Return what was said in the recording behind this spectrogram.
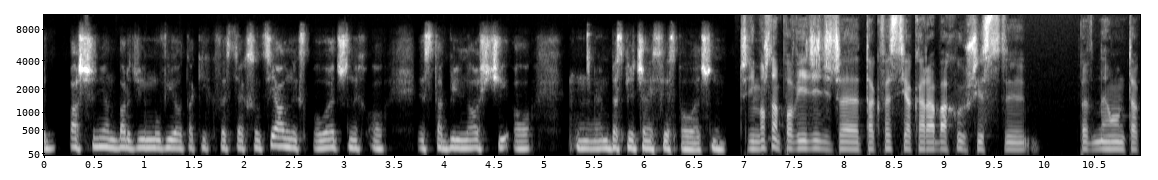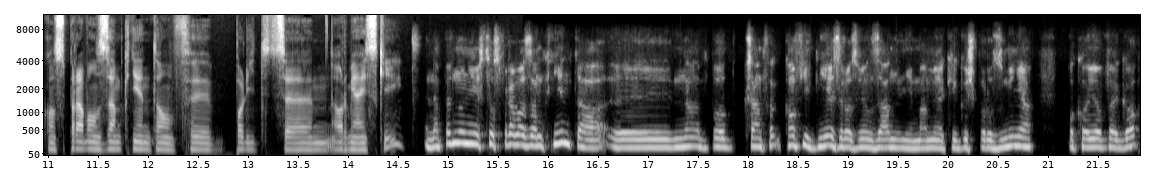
Y, Paszynian bardziej mówi o takich kwestiach socjalnych, społecznych, o stabilności, o mm, bezpieczeństwie społecznym. Czyli można powiedzieć, że ta kwestia Karabachu już jest y, pewną taką sprawą zamkniętą w polityce ormiańskiej? Na pewno nie jest to sprawa zamknięta, y, no, bo konflikt nie jest rozwiązany, nie mamy jakiegoś porozumienia pokojowego,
